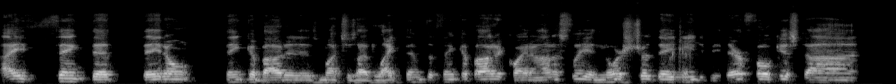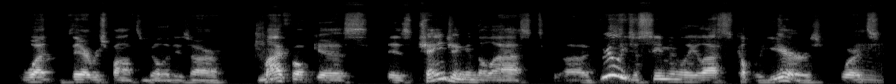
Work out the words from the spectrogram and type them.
I think that they don't think about it as much as I'd like them to think about it, quite honestly, and nor should they okay. need to be. They're focused on what their responsibilities are my focus is changing in the last uh, really just seemingly last couple of years where it's mm.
